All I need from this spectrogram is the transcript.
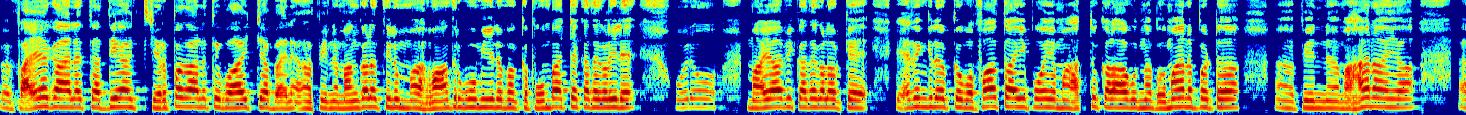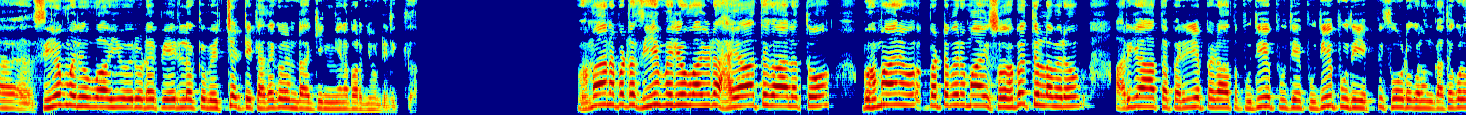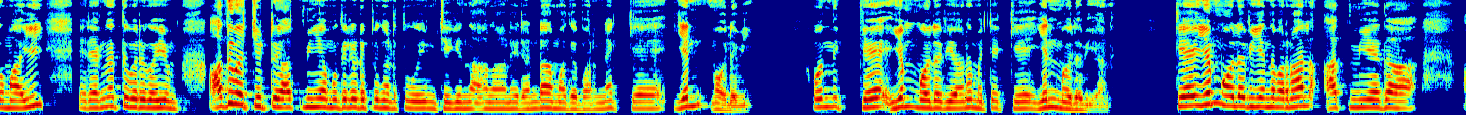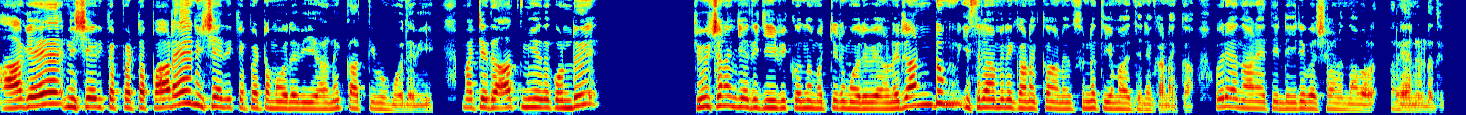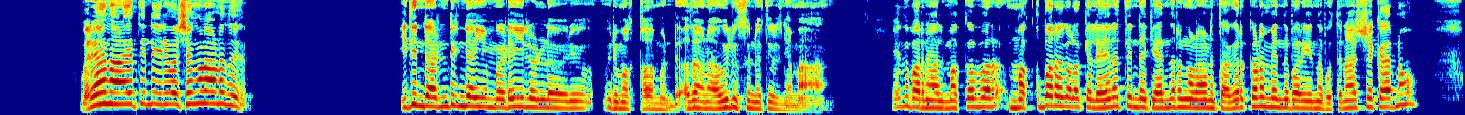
പഴയ കാലത്ത് അദ്ദേഹം ചെറുപ്പകാലത്ത് വായിച്ച ബല പിന്നെ മംഗളത്തിലും മാതൃഭൂമിയിലുമൊക്കെ പൂമ്പാറ്റ കഥകളിലെ ഓരോ മായാവി കഥകളൊക്കെ ഏതെങ്കിലുമൊക്കെ വഫാത്തായി പോയ മഹത്തുക്കളാകുന്ന ബഹുമാനപ്പെട്ട പിന്നെ മഹാനായ സി എം വലുവായിവരുടെ പേരിലൊക്കെ വെച്ചട്ടി കഥകളുണ്ടാക്കി ഇങ്ങനെ പറഞ്ഞുകൊണ്ടിരിക്കുക. ബഹുമാനപ്പെട്ട സി എം വലിയുള്ളയുടെ ഹയാത്ത് കാലത്തോ ബഹുമാനപ്പെട്ടവരുമായി സുഹബത്തുള്ളവരോ അറിയാത്ത പരിചയപ്പെടാത്ത പുതിയ പുതിയ പുതിയ പുതിയ എപ്പിസോഡുകളും കഥകളുമായി രംഗത്ത് വരികയും അത് വച്ചിട്ട് ആത്മീയ മുതലെടുപ്പ് നടത്തുകയും ചെയ്യുന്ന ആളാണ് രണ്ടാമത് പറഞ്ഞ കെ എൻ മൗലവി. ഒന്ന് കെ എം മൗലവിയാണ് മറ്റേ കെ എൻ മൗലവിയാണ്. കെ എം മൗലവി എന്ന് പറഞ്ഞാൽ ആത്മീയത ആകെ നിഷേധിക്കപ്പെട്ട പാടെ നിഷേധിക്കപ്പെട്ട മൗലവിയാണ് കാത്തിബ് മൗലവി. മറ്റേത് ആത്മീയത കൊണ്ട് ചൂഷണം ചെയ്ത് ജീവിക്കുന്ന മറ്റൊരു മൗലവിയാണ്. രണ്ടും ഇസ്ലാമിന് കണക്കാണ് സുന്നത്തി കണക്കാണ് ഒരേ നാണയത്തിന്റെ അവർ പറയാനുള്ളത്. ഒരേ നാണയത്തിന്റെ ഇരുവശങ്ങളാണിത്. ഇതിന് രണ്ടിന്റെയും ഇടയിലുള്ള ഒരു ഒരു മക്കാമുണ്ട് അതാണ് അഹുലു സുന്നത്തുൽ ജമാ എന്ന് പറഞ്ഞാൽ മക്കബർ മക്ബറകളൊക്കെ ലേനത്തിന്റെ കേന്ദ്രങ്ങളാണ് തകർക്കണം എന്ന് പറയുന്ന പുത്തനാശയക്കാരനോ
